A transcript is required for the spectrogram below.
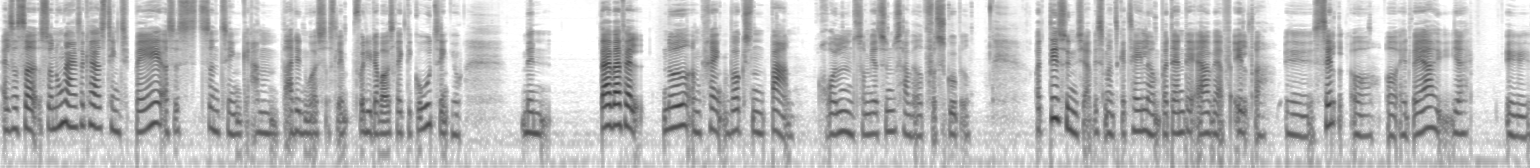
Altså, så, så nogle gange, så kan jeg også tænke tilbage, og så sådan tænke, jamen, var det nu også så slemt? Fordi der var også rigtig gode ting jo. Men der er i hvert fald noget omkring voksen-barn-rollen, som jeg synes har været forskubbet. Og det synes jeg, hvis man skal tale om, hvordan det er at være forældre øh, selv, og, og at være, ja, øh,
